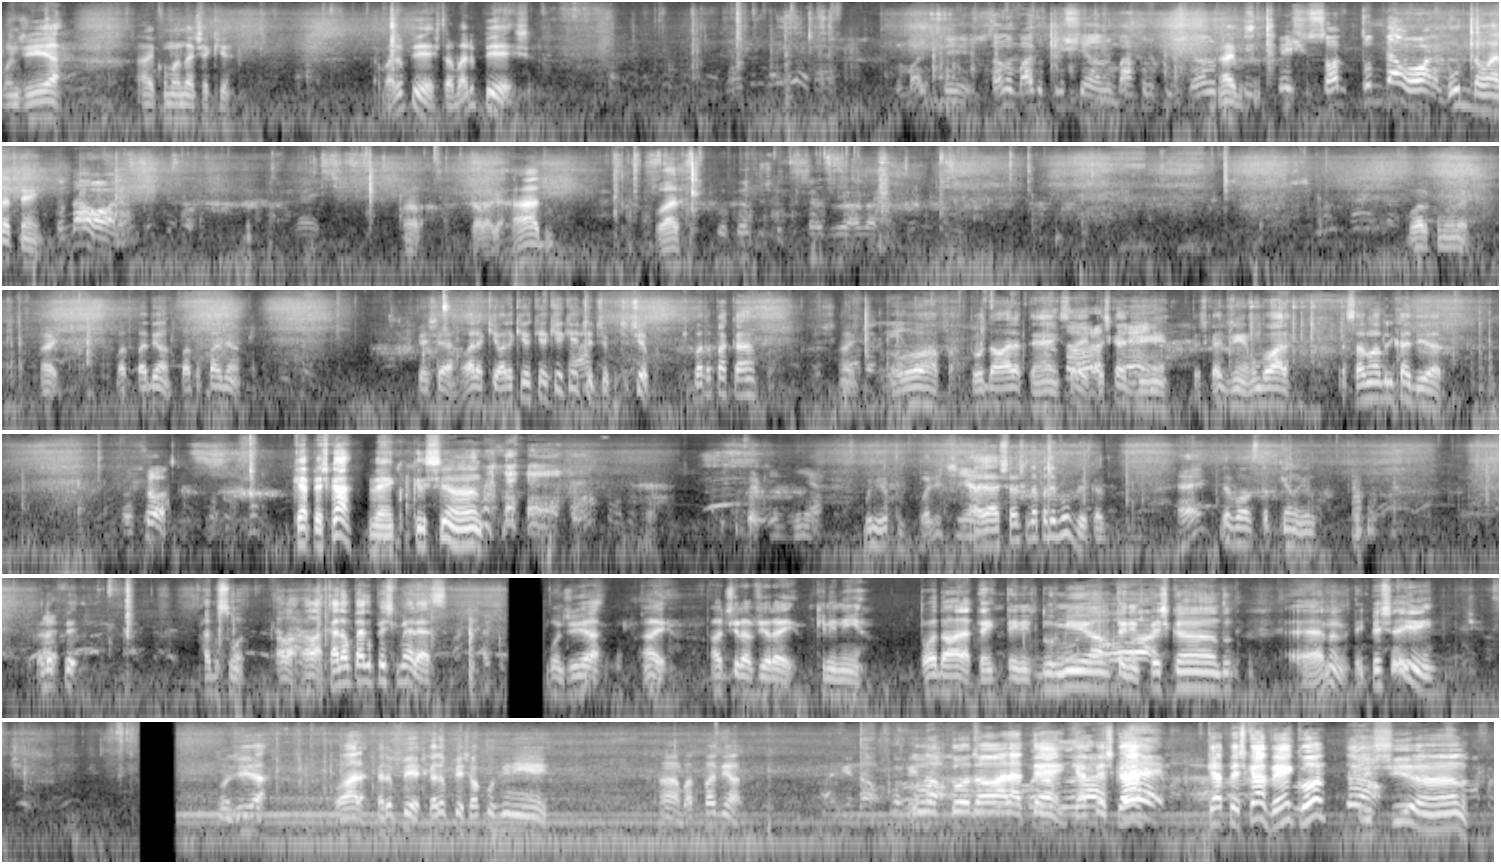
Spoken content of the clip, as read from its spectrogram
Bom dia. Aí, comandante aqui. Trabalha o peixe, trabalha o peixe. Do peixe. Só no bar do Cristiano, no barco do Cristiano, Aí, você- o peixe sobe toda hora, mano. Toda hora tem. Toda hora. Olha lá. Tá lá agarrado. Bora. Bora, comandante. Aí. Bota pra dentro, bota pra dentro. Peixe é. Olha aqui, olha aqui, aqui, aqui, aqui, titico, titico. Aqui, bota pra cá. Aí. Ô, rapaz, toda hora tem. Isso aí, pescadinha. Pescadinha, vambora. Começar uma brincadeira. Gostou? Quer pescar? Vem com o Cristiano. Bonito. Bonitinha. Aí acho, acho que dá pra devolver, cara. É? Devolve, você tá pequeno ainda. Cadê o peixe? Aí, Bussuma. Olha lá, olha lá. Cada um pega o peixe que merece. Bom dia. Aí, olha o tira-vira aí, pequenininha. Toda hora tem. Tem gente dormindo, tem gente pescando. É, meu, amigo, tem peixe aí, hein? Bom dia. Bora, cadê o peixe? Cadê o peixe? Olha a curvininha aí. Ah, bota pra dentro. Não, Ô, toda hora tem. Quer pescar? Quer pescar? Vem com Cristiano.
